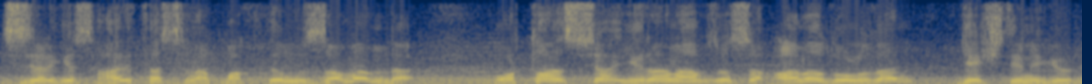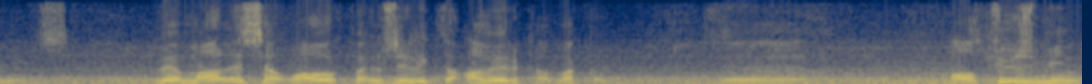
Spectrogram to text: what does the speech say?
çizelgesi haritasına baktığımız zaman da Orta Asya, İran havzası Anadolu'dan geçtiğini görüyoruz. Ve maalesef Avrupa özellikle Amerika bakın e, 600 bin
